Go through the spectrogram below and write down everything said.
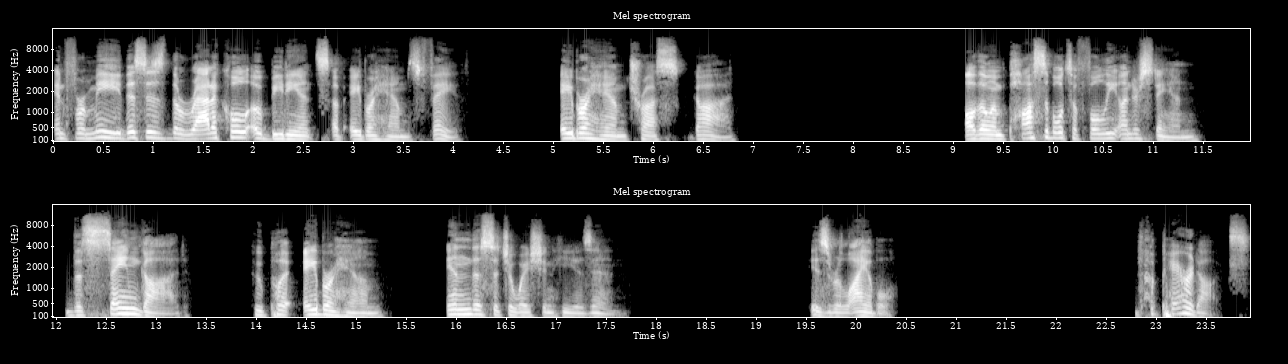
And for me, this is the radical obedience of Abraham's faith. Abraham trusts God. Although impossible to fully understand, the same God who put Abraham in the situation he is in is reliable. The paradox.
